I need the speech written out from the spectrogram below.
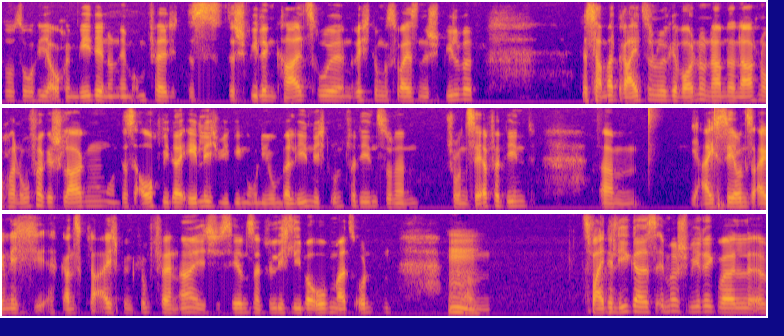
so, so hier auch in Medien und im Umfeld, dass das Spiel in Karlsruhe ein richtungsweisendes Spiel wird. Das haben wir 3 zu 0 gewonnen und haben danach noch Hannover geschlagen und das auch wieder ähnlich wie gegen Union Berlin, nicht unverdient, sondern schon sehr verdient. Ähm, ja, ich sehe uns eigentlich ganz klar, ich bin Clubfan, ne? ich, ich sehe uns natürlich lieber oben als unten. Hm. Ähm, zweite Liga ist immer schwierig, weil, äh,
